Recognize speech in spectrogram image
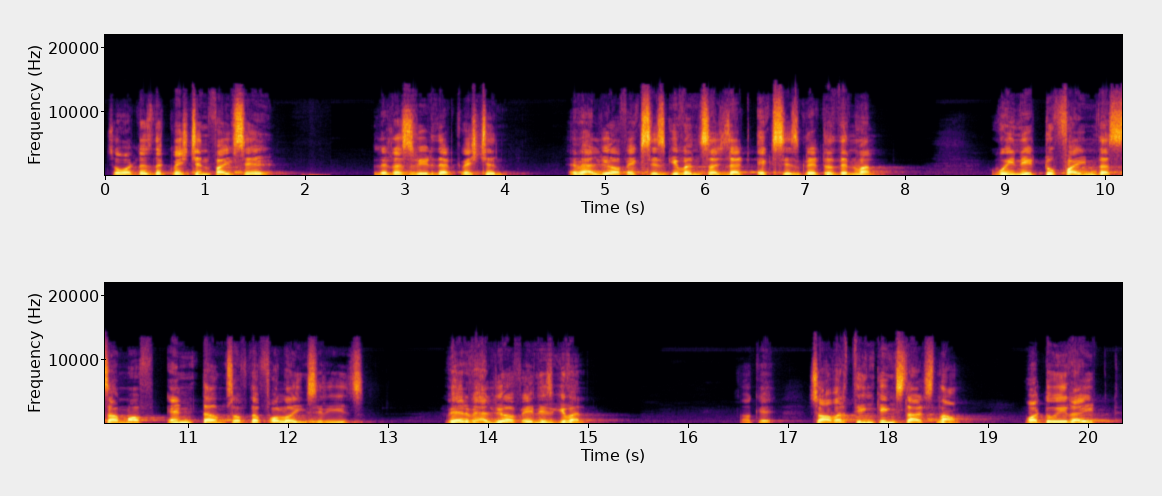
So what does the question 5 say? Let us read that question. A value of x is given such that x is greater than 1. We need to find the sum of n terms of the following series where value of n is given. Okay. So our thinking starts now. What do we write?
